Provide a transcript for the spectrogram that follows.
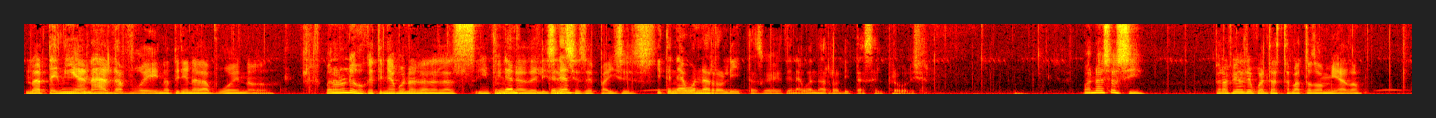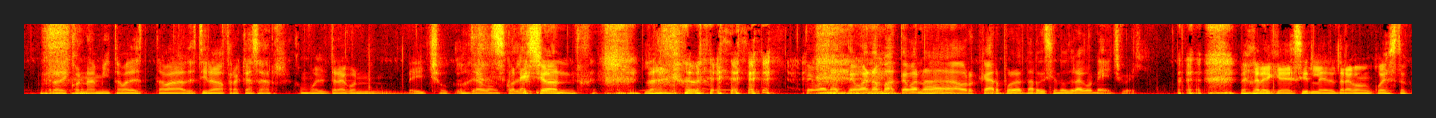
No, tenía nada, güey. No tenía nada bueno. Bueno, lo único que tenía bueno eran las infinidad de licencias de países. Y tenía buenas rolitas, güey. Tenía buenas rolitas el Pro Evolution. Bueno, eso sí. Pero al final de cuentas estaba todo miado. Era de Konami, estaba, estaba destinado a fracasar, como el Dragon Age. Dragon Collection. te, van a, te, van a, te van a ahorcar por andar diciendo Dragon Age, güey. Mejor hay que decirle el Dragon Quest.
